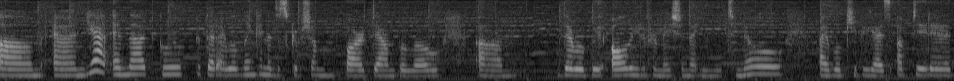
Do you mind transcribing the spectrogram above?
Um, and yeah, in that group that I will link in the description bar down below, um, there will be all the information that you need to know. I will keep you guys updated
